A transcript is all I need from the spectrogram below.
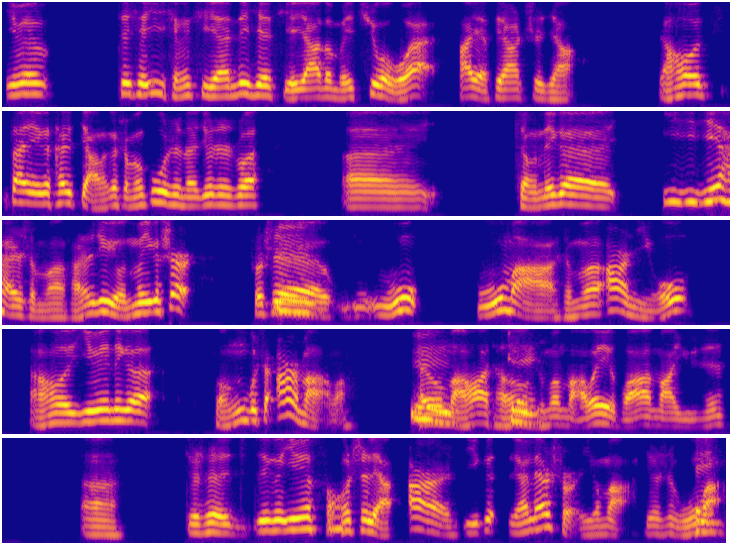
因为这些疫情期间，那些企业家都没去过国外，他也非常吃香。然后再一个，他又讲了个什么故事呢？就是说，嗯、整那个壹基金还是什么，反正就有那么一个事儿，说是嗯，五五马什么二牛，然后因为那个冯不是二马嘛，还有马嗯，化腾、什么马蔚华、马云。嗯，就是这个，因为冯是两二一个两点水儿一个马，就是五马。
